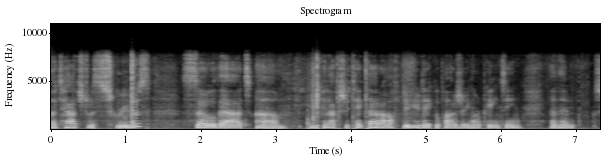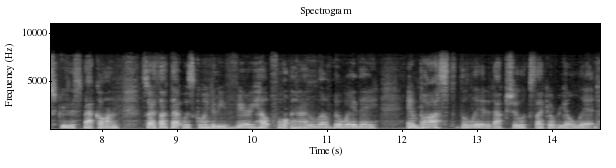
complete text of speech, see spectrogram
attached with screws so that um, you can actually take that off, do your decoupaging or painting, and then screw this back on. So I thought that was going to be very helpful, and I love the way they embossed the lid. It actually looks like a real lid.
